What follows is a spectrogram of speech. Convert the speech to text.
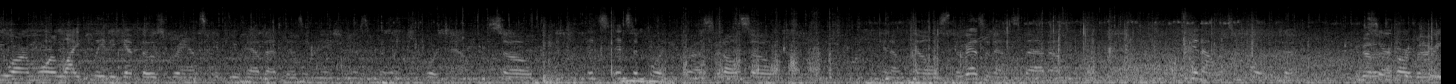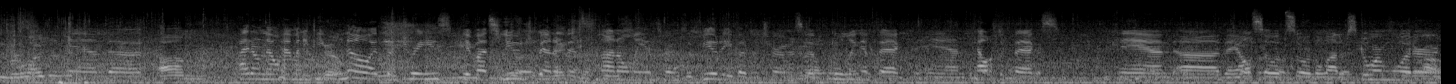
you are more likely to get those grants if you have that designation as a village or town. So it's it's important for us. It also, you know, tells the residents that um, you know it's important to conserve our trees. And uh, Um, I don't know how many people know it, but trees give us huge benefits, not only in terms of beauty, but in terms of cooling effect and health effects. And uh, they also absorb a lot of stormwater.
